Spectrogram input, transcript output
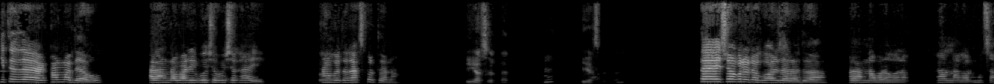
কিতে যে কামলা দেও আর আমরা বাড়ি বসে বসে খাই। আমাকে তো কাজ করতে না। ঠিক আছে। ঠিক আছে তাই সকালে একটা ঘর ঝাড়া দেওয়া রান্না বাড়া করা রান্নাঘর মোছা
